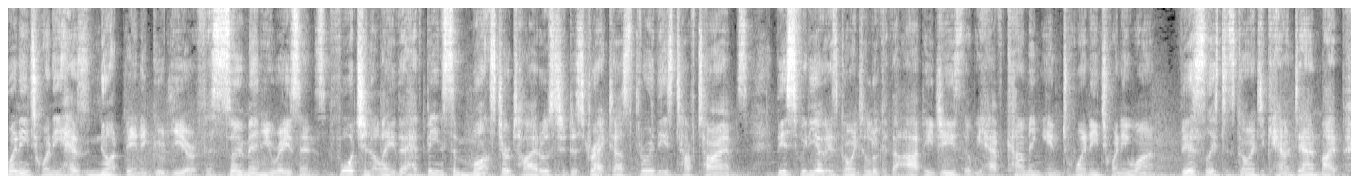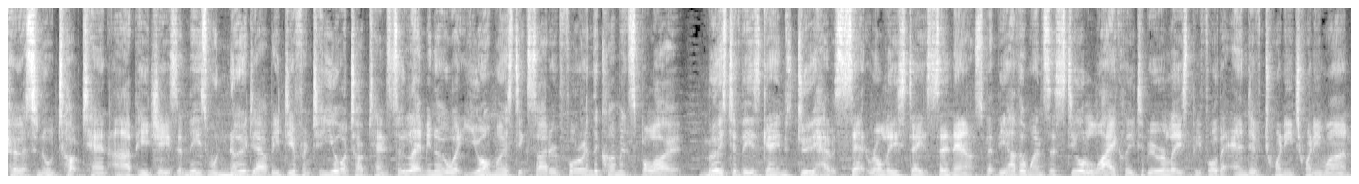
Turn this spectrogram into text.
2020 has not been a good year for so many reasons. Fortunately, there have been some monster titles to distract us through these tough times. This video is going to look at the RPGs that we have coming in 2021. This list is going to count down my personal top 10 RPGs and these will no doubt be different to your top 10 so let me know what you're most excited for in the comments below. Most of these games do have set release dates announced but the other ones are still likely to be released before the end of 2021.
